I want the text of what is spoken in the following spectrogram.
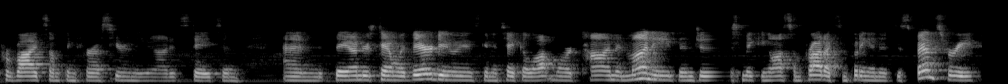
provide something for us here in the United States. And and they understand what they're doing is going to take a lot more time and money than just making awesome products and putting in a dispensary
